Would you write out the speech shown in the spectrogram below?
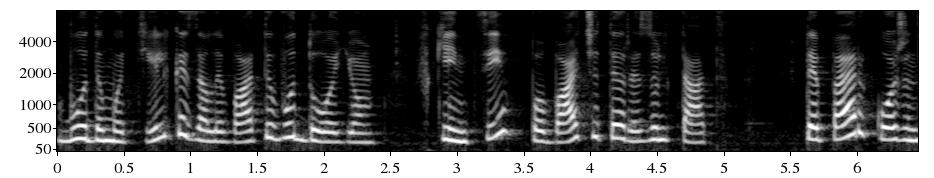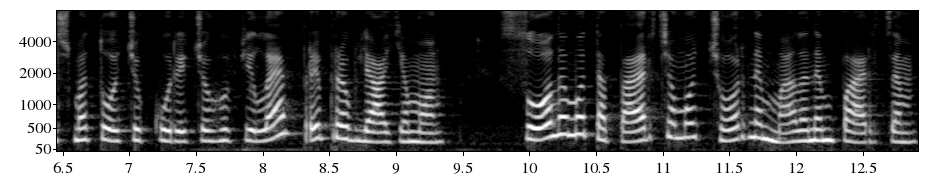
будемо тільки заливати водою. В кінці побачите результат. Тепер кожен шматочок курячого філе приправляємо. Солимо та перчимо чорним меленим перцем.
